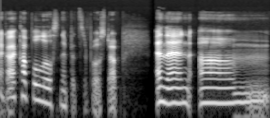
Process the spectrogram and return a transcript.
I got a couple little snippets to post up. And then um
